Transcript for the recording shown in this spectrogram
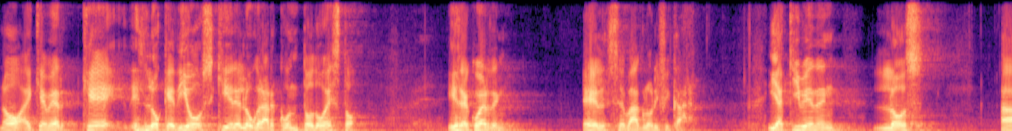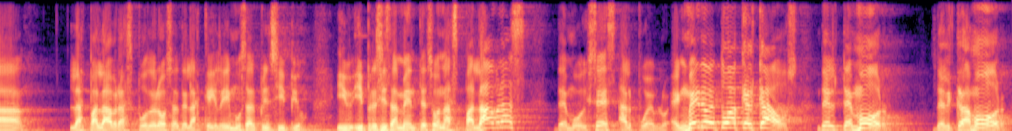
No, hay que ver qué es lo que Dios quiere lograr con todo esto. Y recuerden, Él se va a glorificar. Y aquí vienen los, uh, las palabras poderosas de las que leímos al principio. Y, y precisamente son las palabras de Moisés al pueblo. En medio de todo aquel caos, del temor, del clamor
